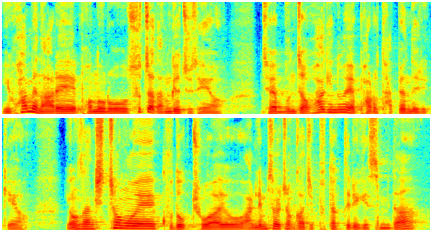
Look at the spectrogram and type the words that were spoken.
이 화면 아래 번호로 숫자 남겨주세요. 제가 문자 확인 후에 바로 답변 드릴게요. 영상 시청 후에 구독, 좋아요, 알림 설정까지 부탁드리겠습니다.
